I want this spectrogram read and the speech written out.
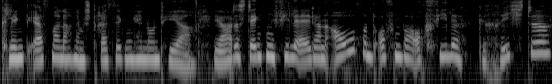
Klingt erstmal nach einem stressigen Hin und Her. Ja, das denken viele Eltern auch und offenbar auch viele Gerichte.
